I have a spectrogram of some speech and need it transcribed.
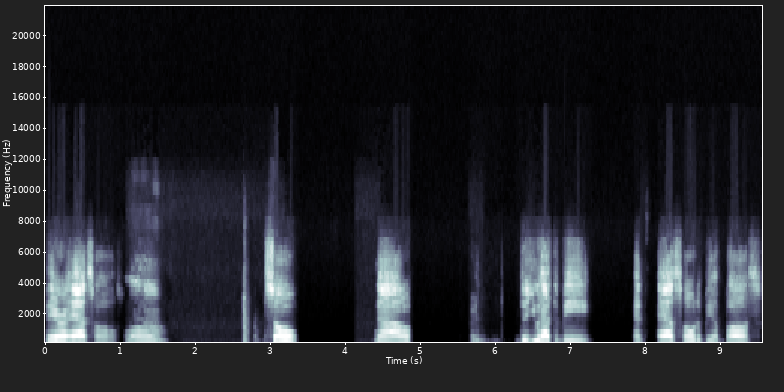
they are assholes. Mm. So now, do you have to be an asshole to be a boss?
